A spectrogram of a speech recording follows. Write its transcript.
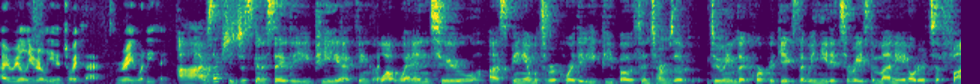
I really really enjoyed that. Ray, what do you think? Uh, I was actually just going to say the EP. I think what went into us being able to record the EP, both in terms of doing the corporate gigs that we needed to raise the money in order to fund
